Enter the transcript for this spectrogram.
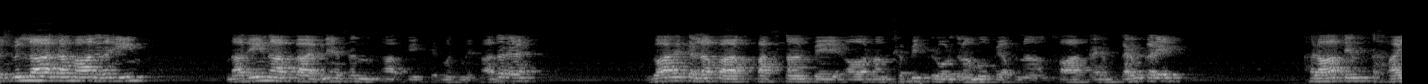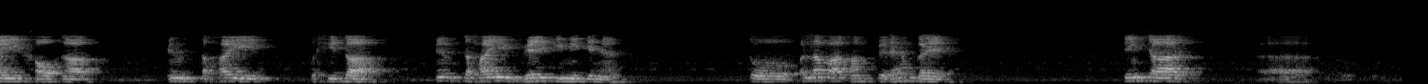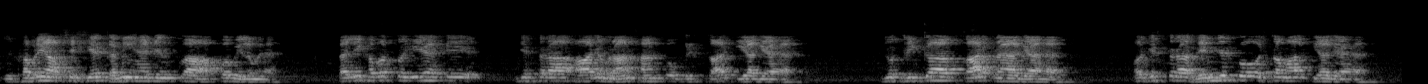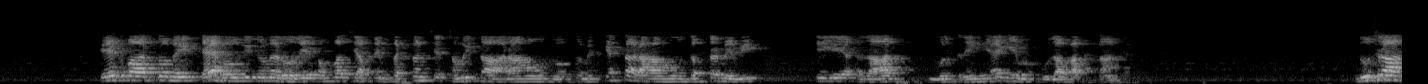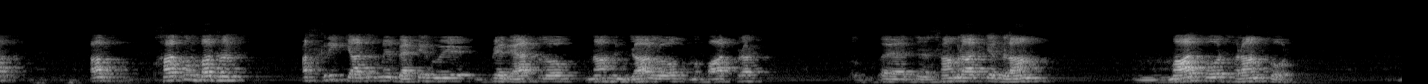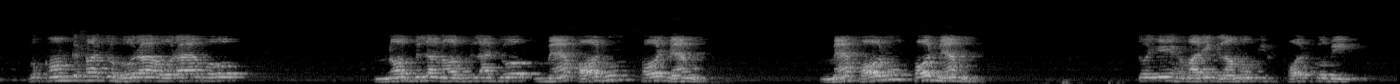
बसमीम नाजीन आपका अबन हसन आपकी खिदमत में हाजिर है। दुआ है कि अल्लाह पाक पाकिस्तान पे और हम 26 करोड़ ग्रामों पे अपना ख़ास रहम करम करे। हालात इंतहाई खौफनाक, इंतहाई कशीदा, इंतहाई बेयकीनी के हैं। तो अल्लाह पाक हम पे रहम करे। तीन चार खबरें आपसे शेयर करनी हैं, जिनका आपको भी इलम है। पहली खबर तो ये है कि जिस तरह आज इमरान खान को गिरफ़्तार किया गया है, जो तरीका कार अपनाया गया है, और जिस तरह रेंजर को इस्तेमाल किया गया है। एक बात तो मेरी तय होगी जो मैं रोज़े अव्वल से अपने बचपन से समझता आ रहा हूँ, दोस्तों में कहता रहा हूँ, दफ्तर में भी, कि ये आज़ाद मुल्क नहीं है, ये मकबूजा पाकिस्तान है। दूसरा, अब खाकम बदहन अस्करी क्यादत में बैठे हुए बेगैरत लोग नाहंजार लोग मफाद प्रस्त साम्राज्य के गुलाम, मालखोर हराम खोर वो कौम के साथ जो हो रहा, है रहा है, वो नौज बिल्ला नौज बिल्ला जो मैं फौज हूँ, फौज मैं हूँ। मैं फौज हूँ, फौज मैं हूँ। तो ये हमारी गुलामों की फौज को भी,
